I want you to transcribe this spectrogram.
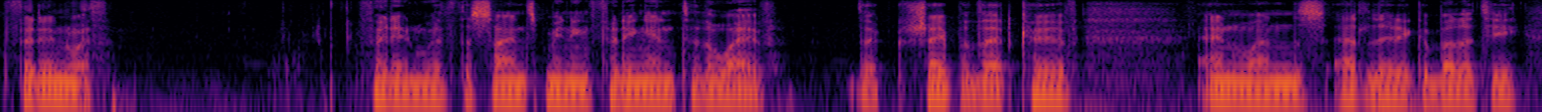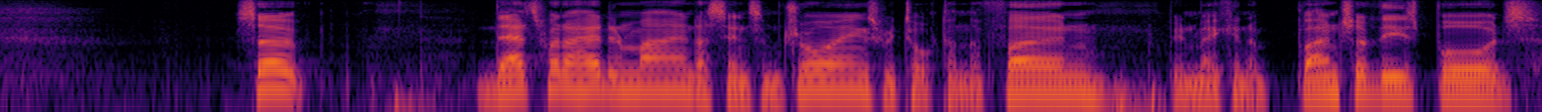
fit in with. Fit in with the science meaning fitting into the wave, the shape of that curve, and one's athletic ability. So that's what I had in mind. I sent some drawings, we talked on the phone, been making a bunch of these boards.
